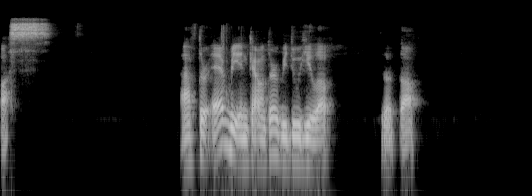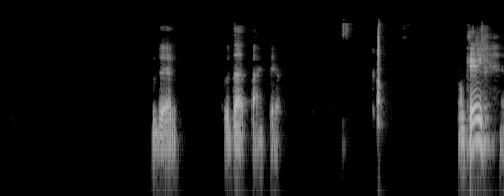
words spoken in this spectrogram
us. After every encounter, we do heal up to the top. And then put that back there. Okay, I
